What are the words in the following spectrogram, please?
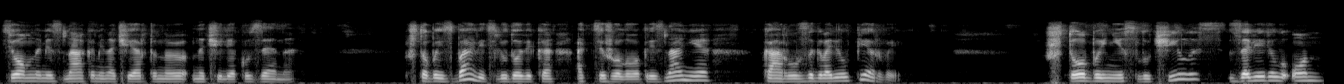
темными знаками, начертанную на челе кузена. Чтобы избавить Людовика от тяжелого признания, Карл заговорил первый. «Что бы ни случилось, — заверил он,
